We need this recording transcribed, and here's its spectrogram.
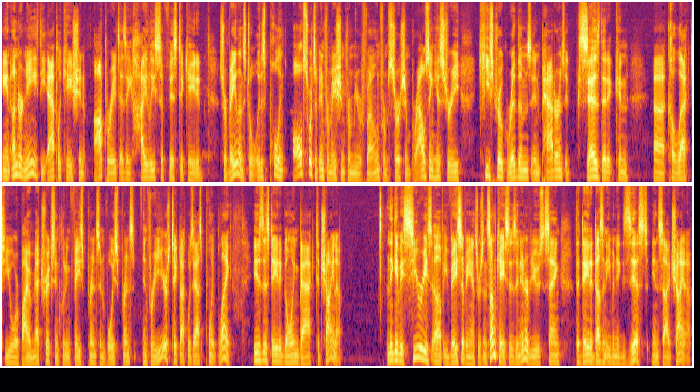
And underneath, the application operates as a highly sophisticated surveillance tool. It is pulling all sorts of information from your phone, from search and browsing history, keystroke rhythms and patterns. It says that it can uh, collect your biometrics, including face prints and voice prints. And for years, TikTok was asked point blank, is this data going back to China? And they gave a series of evasive answers, in some cases in interviews, saying the data doesn't even exist inside China.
